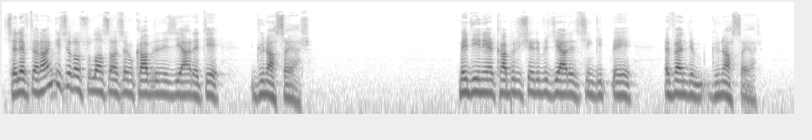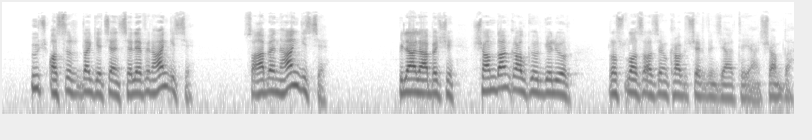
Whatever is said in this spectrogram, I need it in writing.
Seleften hangisi Resulullah sallallahu aleyhi ve sellem kabrini ziyareti günah sayar? Medine'ye kabir-i şerifi ziyaret için gitmeyi efendim günah sayar. Üç asırda geçen selefin hangisi? Sahabenin hangisi? Bilal Habeşi Şam'dan kalkıyor geliyor. Resulullah sallallahu aleyhi ve sellem kabir-i şerifin ziyarete yani Şam'da.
